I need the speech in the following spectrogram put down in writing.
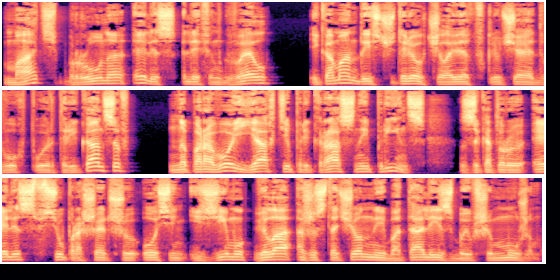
мать, Бруно, Элис Лефингвелл и команда из четырех человек, включая двух пуэрториканцев, на паровой яхте «Прекрасный принц», за которую Элис всю прошедшую осень и зиму вела ожесточенные баталии с бывшим мужем.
